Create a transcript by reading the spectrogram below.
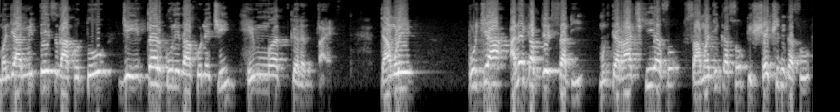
म्हणजे आम्ही तेच दाखवतो जे इतर कोणी दाखवण्याची हिंमत करत नाही. त्यामुळे पुढच्या अनेक अपडेट्ससाठी मग त्या राजकीय असो सामाजिक असो की शैक्षणिक असो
